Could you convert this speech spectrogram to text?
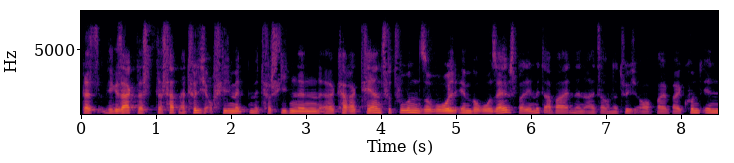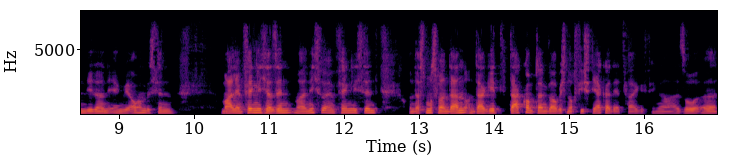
das, wie gesagt, das, das hat natürlich auch viel mit, mit verschiedenen äh, Charakteren zu tun, sowohl im Büro selbst bei den Mitarbeitenden als auch natürlich auch bei, bei KundInnen, die dann irgendwie auch ein bisschen mal empfänglicher sind, mal nicht so empfänglich sind. Und das muss man dann, und da geht, da kommt dann, glaube ich, noch viel stärker der Zeigefinger. Also äh,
